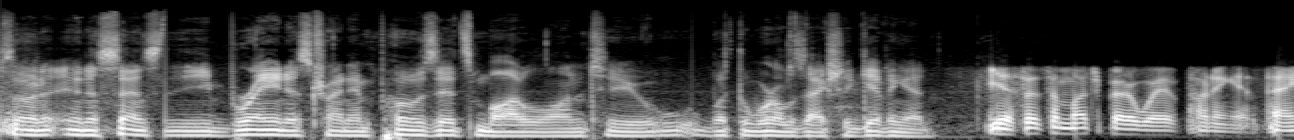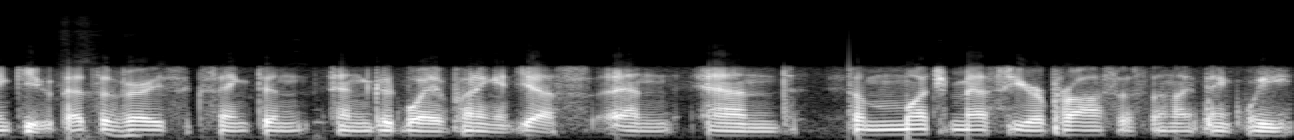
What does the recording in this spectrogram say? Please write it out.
So, in in a sense, the brain is trying to impose its model onto what the world is actually giving it. Yes, that's a much better way of putting it. Thank you. That's a very succinct and, and good way of putting it. Yes, and and it's a much messier process than I think we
